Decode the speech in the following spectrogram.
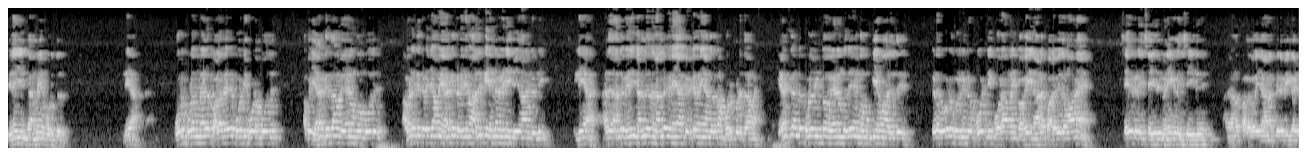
வினையின் தன்மையை பொறுத்தது. இல்லையா? ஒரு புலன் மேல பல பேர் போட்டி போடும் போது அப்ப எனக்கு தான் வேணுங்கும் போது அவனுக்கு கிடைக்காம எனக்கு கிடைக்கணும் அதுக்கு என்ன வினை செய்யலாம்னு சொல்லி இல்லையா? அது அந்த வினை நல்லது நல்ல வினையா கெட்ட வினையாங்கிறதெல்லாம் பொருட்படுத்தாம எனக்கு அந்த புலன் இன்பம் வேணுங்கிறதே அங்க முக்கியமா இருந்து பிறரோடு கொள்கின்ற போட்டி பொறாமை பகையினால பலவிதமான செயல்களை செய்து வினைகளை செய்து அதனால பல வகையான பிறவிகள்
